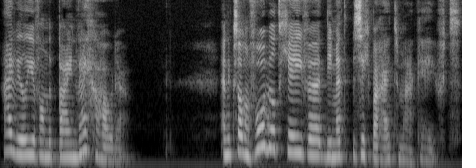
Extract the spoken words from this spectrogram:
hij wil je van de pijn weghouden. En ik zal een voorbeeld geven die met zichtbaarheid te maken heeft.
